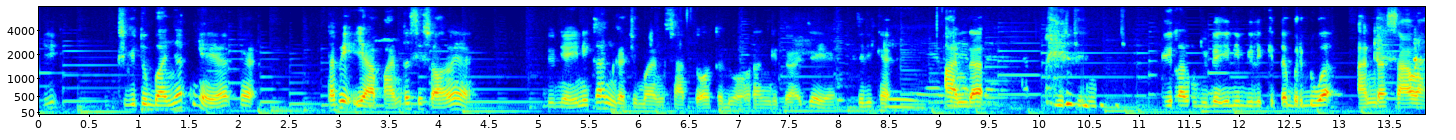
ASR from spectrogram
Jadi segitu banyaknya ya, kayak tapi ya pantas sih soalnya dunia ini kan gak cuma satu atau dua orang gitu aja ya. Jadi kayak iya, anda bilang dunia ini milik kita berdua anda salah.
